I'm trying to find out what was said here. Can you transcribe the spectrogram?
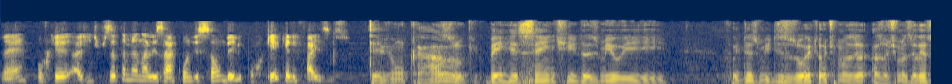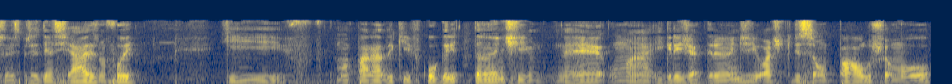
né? Porque a gente precisa também analisar a condição dele. Por que, que ele faz isso? Teve um caso bem recente, em 2000 e... foi 2018, as últimas eleições presidenciais, não foi? Que uma parada que ficou gritante, né? Uma igreja grande, eu acho que de São Paulo, chamou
